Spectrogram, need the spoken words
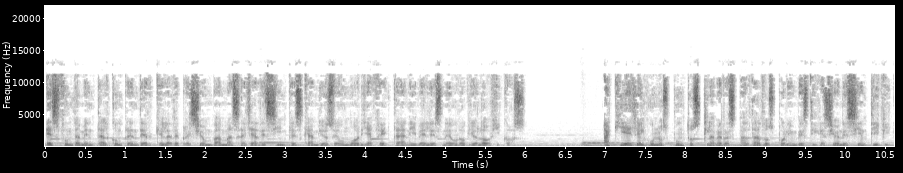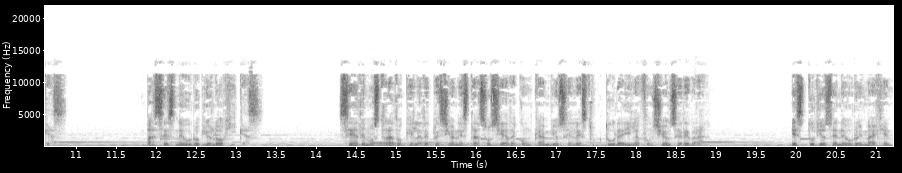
Es fundamental comprender que la depresión va más allá de simples cambios de humor y afecta a niveles neurobiológicos. Aquí hay algunos puntos clave respaldados por investigaciones científicas. Bases neurobiológicas. Se ha demostrado que la depresión está asociada con cambios en la estructura y la función cerebral. Estudios de neuroimagen,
